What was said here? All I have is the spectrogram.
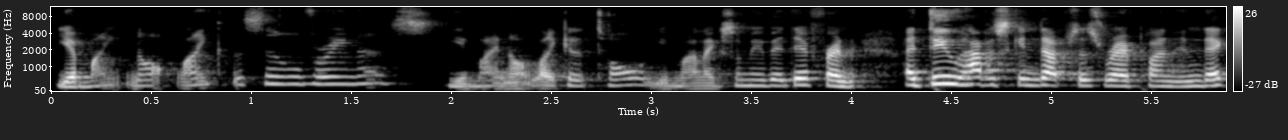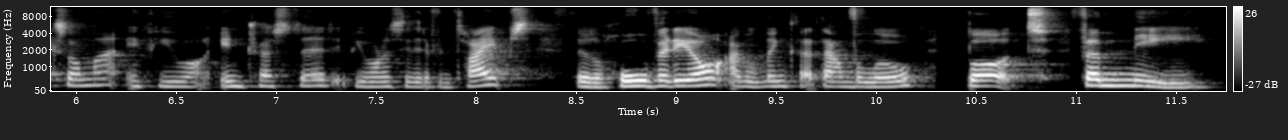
You might not like the silveriness. You might not like it at all. You might like something a bit different. I do have a Scindapsus rare plant index on that if you are interested, if you want to see the different types. There's a whole video. I will link that down below. But for me,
